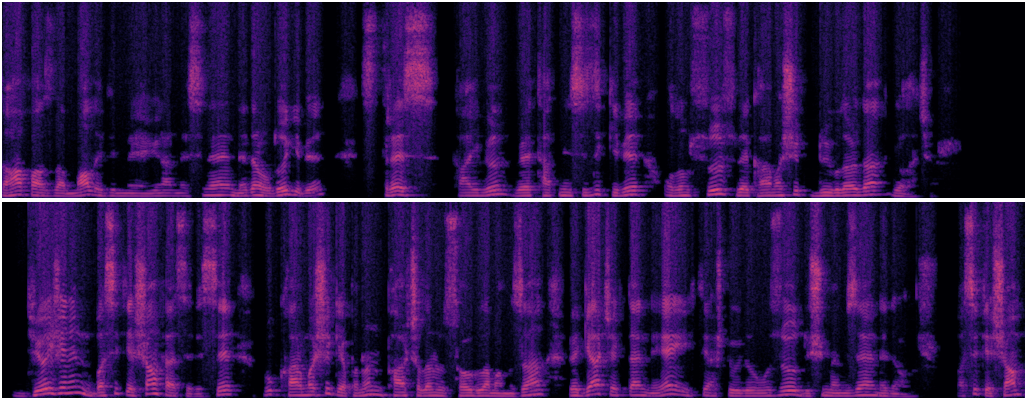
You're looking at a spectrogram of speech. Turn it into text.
daha fazla mal edinmeye yönelmesine neden olduğu gibi stres, kaygı ve tatminsizlik gibi olumsuz ve karmaşık duyguları da yol açar. Diyojen'in basit yaşam felsefesi bu karmaşık yapının parçalarını sorgulamamıza ve gerçekten neye ihtiyaç duyduğumuzu düşünmemize neden olur. Basit yaşam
